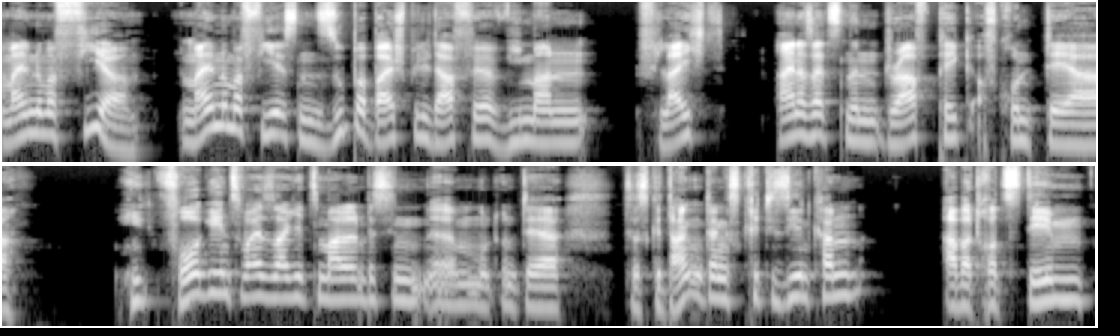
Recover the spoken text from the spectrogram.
meine Nummer vier. Meine Nummer vier ist ein super Beispiel dafür, wie man vielleicht einerseits einen Draft-Pick aufgrund der Vorgehensweise, sage ich jetzt mal, ein bisschen ähm, und, und der des Gedankengangs kritisieren kann, aber trotzdem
